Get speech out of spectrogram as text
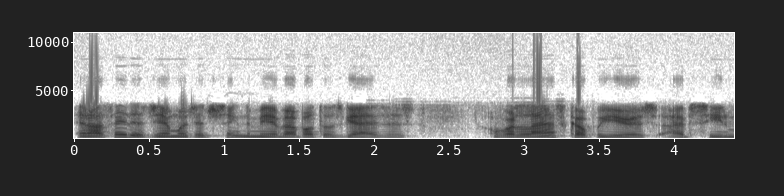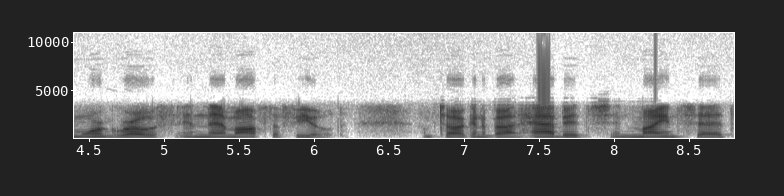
and I'll say this, Jim. What's interesting to me about both those guys is over the last couple of years, I've seen more growth in them off the field. I'm talking about habits and mindsets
